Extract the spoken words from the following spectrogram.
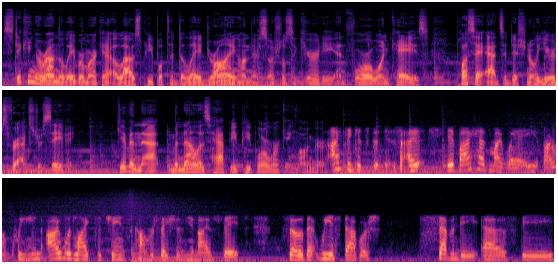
Sticking around the labor market allows people to delay drawing on their Social Security and 401ks Plus, it adds additional years for extra saving. Given that, Munnell is happy people are working longer. I think it's good news. I, if I had my way, if I were queen, I would like to change the conversation in the United States so that we establish 70 as the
